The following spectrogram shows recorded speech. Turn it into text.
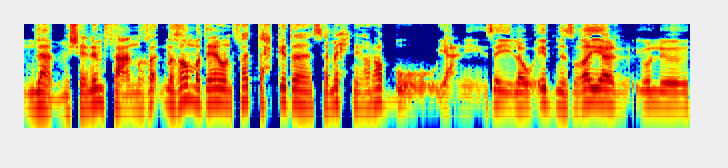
لا مش هينفع نغمض عينينا ونفتح كده. سامحني يا رب يعني زي لو ابن صغير يقول لي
